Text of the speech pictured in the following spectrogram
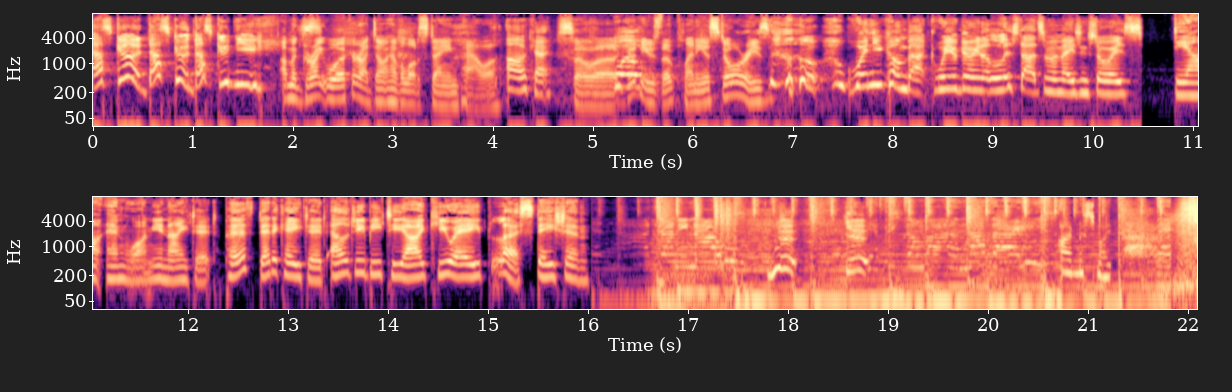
That's good. That's good. That's good news. I'm a great worker. I don't have a lot of staying power. Oh, okay. So, uh, Well- good news though, plenty of stories. when you come back, we are going to list out some amazing stories. DRN1 United, Perth dedicated LGBTIQA plus station. Yeah, yeah. I miss my dad.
